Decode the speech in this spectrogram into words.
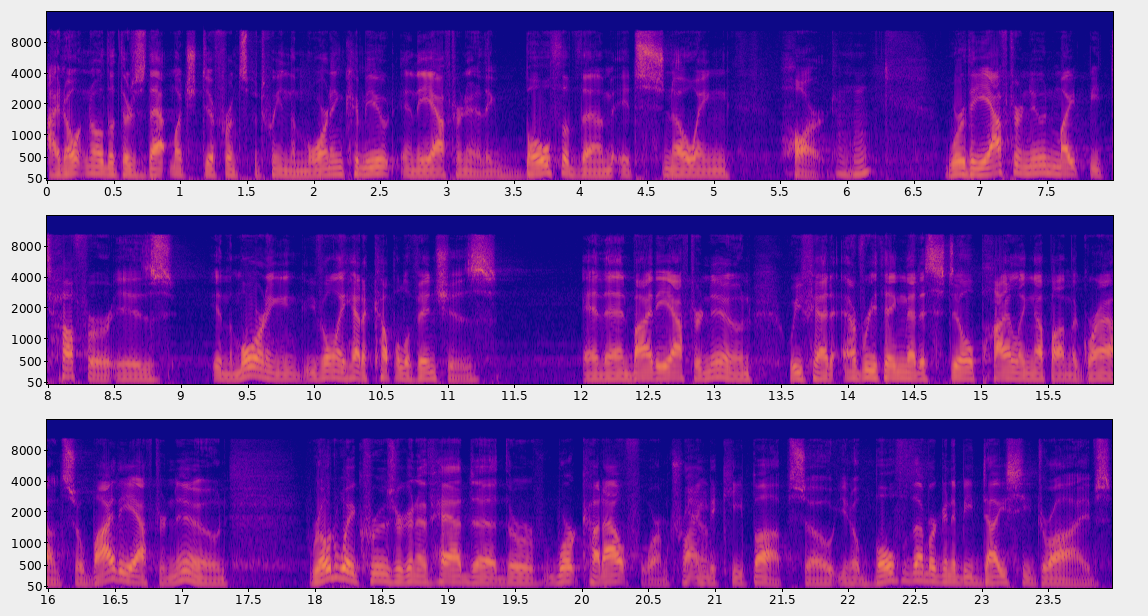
I don't know that there's that much difference between the morning commute and the afternoon. I think both of them, it's snowing hard. Mm-hmm. Where the afternoon might be tougher is in the morning, you've only had a couple of inches. And then by the afternoon, we've had everything that is still piling up on the ground. So by the afternoon, roadway crews are going to have had uh, their work cut out for them trying to keep up. So, you know, both of them are going to be dicey drives.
